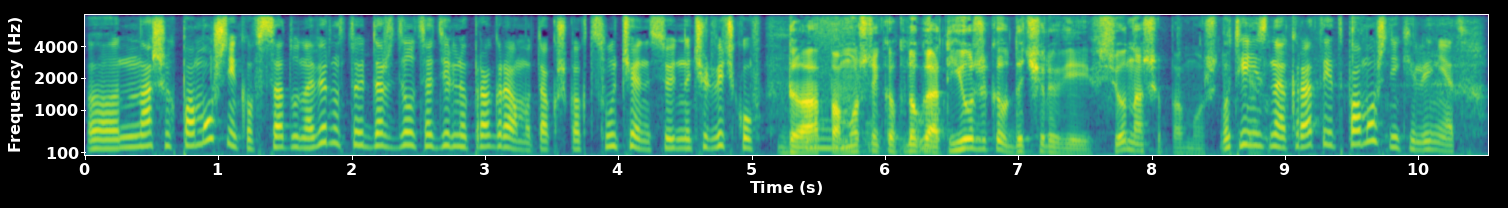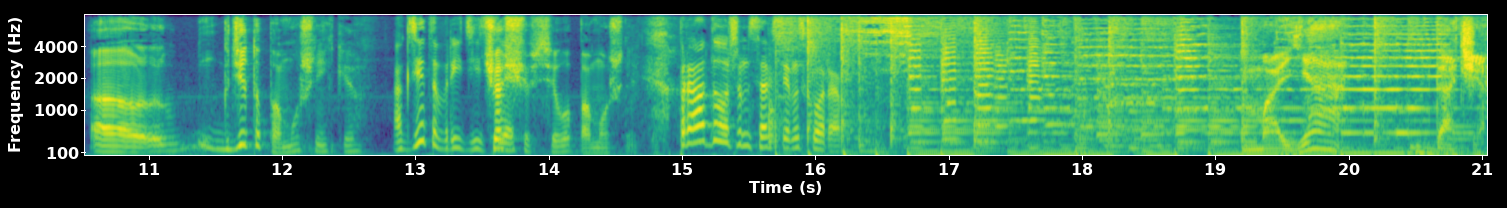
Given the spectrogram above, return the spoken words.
наших помощников в саду, наверное, стоит даже делать отдельную программу. Так уж как-то случайно сегодня на червячков. Да, помощников много. От ежиков до червей. Все наши помощники. Вот я не знаю, кроты это помощники или нет? А, где-то помощники а где-то вредители. Чаще всего помощники. Продолжим совсем скоро. Моя дача.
